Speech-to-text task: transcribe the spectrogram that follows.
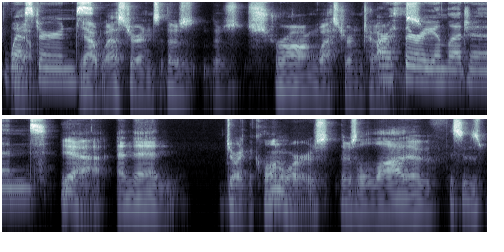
you know, Westerns, yeah, westerns. There's there's strong western tones. Arthurian legend. Yeah, and then during the Clone Wars, there's a lot of this is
